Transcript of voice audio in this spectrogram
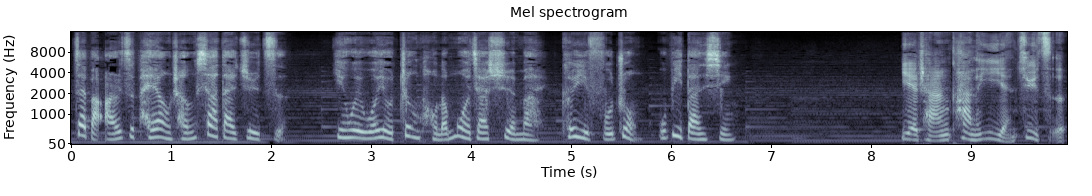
再把儿子培养成下代巨子，因为我有正统的墨家血脉，可以服众，不必担心。叶禅看了一眼巨子，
